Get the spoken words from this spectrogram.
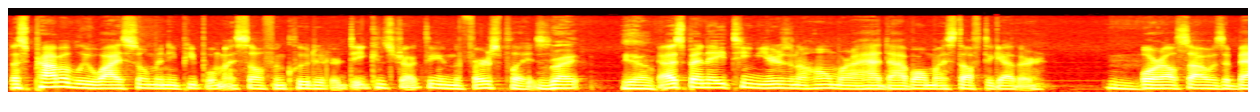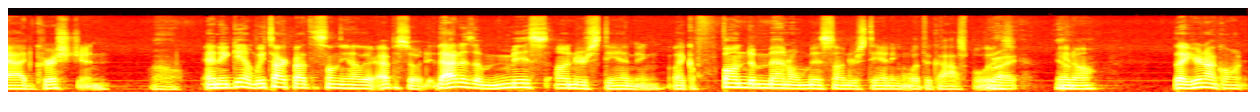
that's probably why so many people, myself included, are deconstructing in the first place. Right. Yeah. I spent 18 years in a home where I had to have all my stuff together, Hmm. or else I was a bad Christian. Wow. And again, we talked about this on the other episode. That is a misunderstanding, like a fundamental misunderstanding of what the gospel is. Right. You know, like you're not going.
